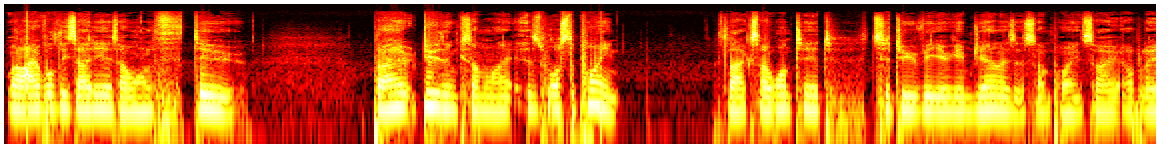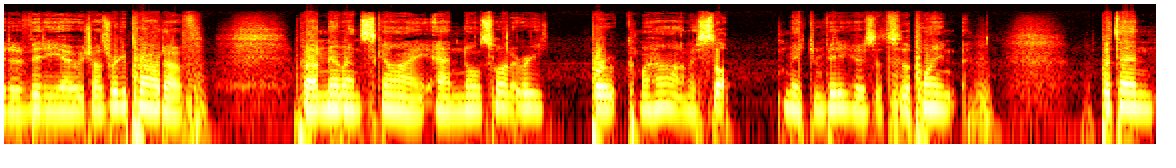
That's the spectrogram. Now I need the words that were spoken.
well, I have all these ideas I want to do, but I don't do them because I'm like, what's the point? It's like, so I wanted to do video game journalism at some point, so I uploaded a video which I was really proud of about No Man's Sky, and no one saw it. It really broke my heart, and I stopped making videos to the point. But then,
